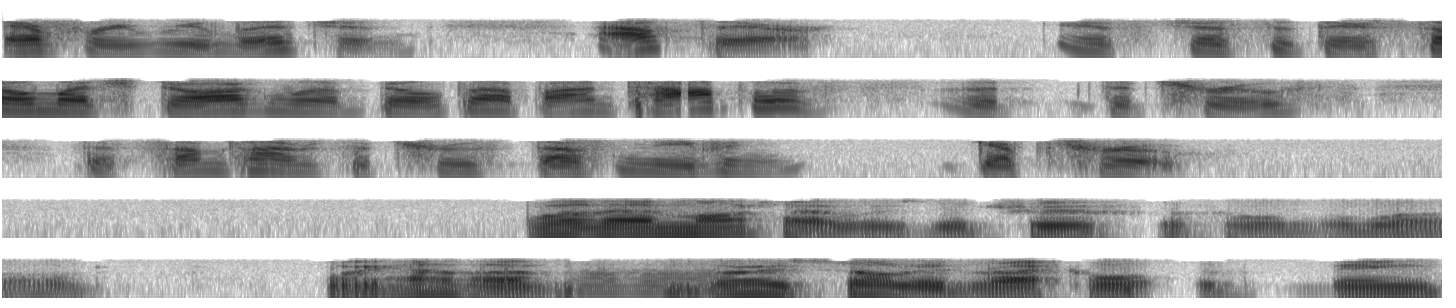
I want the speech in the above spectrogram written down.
every religion out there. It's just that there's so much dogma built up on top of the the truth that sometimes the truth doesn't even get through. Well, their motto was the truth before the world. We have a uh-huh. very solid record of being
